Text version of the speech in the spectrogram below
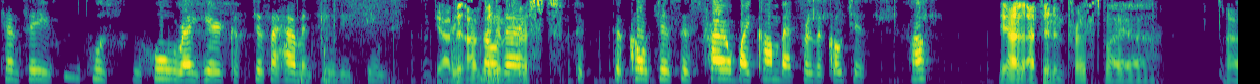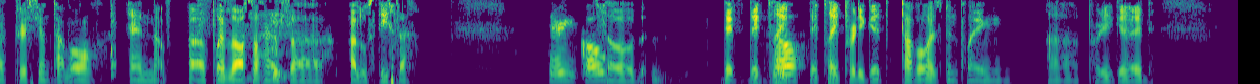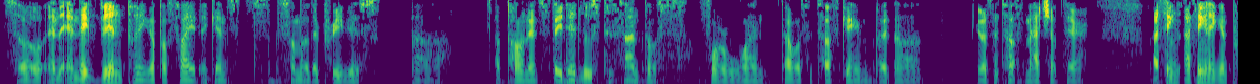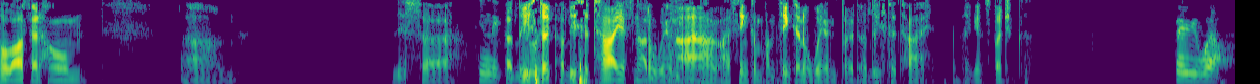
can't say who's who right here because just I haven't seen these teams. Yeah, I've been I've been impressed. The coaches is trial by combat for the coaches, huh? Yeah, I- I've been impressed by uh, uh, Christian Tabo, and uh, Puebla also has uh, Alustiza. There you go. So they've they've played Well- they played pretty good. Tabo has been playing uh, pretty good. So and and they've been putting up a fight against some of their previous uh, opponents. They did lose to Santos four one. That was a tough game, but uh, you know it's a tough matchup there. I think I think they can pull off at home. Um, this uh, at least a, at least a tie, if not a win. I I, I think I'm, I'm thinking a win, but at least a tie against Pachuca. very well.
